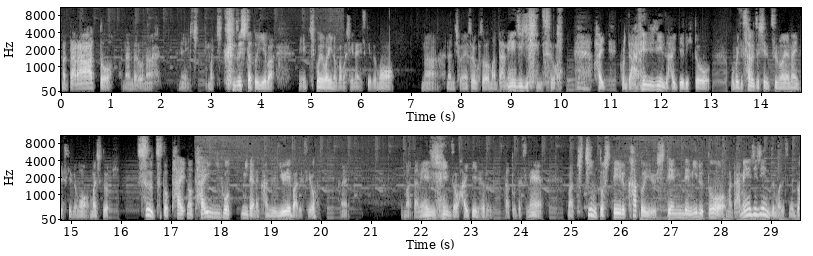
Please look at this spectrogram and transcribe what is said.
まあ、だらーっと、なんだろうな、えー、まあ、着崩したといえば、えー、聞こえはいいのかもしれないですけども、まあ、なんでしょうね。それこそ、まあ、ダメージジーンズを はい。これダメージジーンズ履いている人を、別に差別してるつもりはないんですけども、まあ、ちょっと、スーツと対の対義語みたいな感じで言えばですよ。はい。まあ、ダメージジーンズを履いている人だとですね、まあ、きちんとしているかという視点で見ると、まあ、ダメージジーンズもですね、ど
